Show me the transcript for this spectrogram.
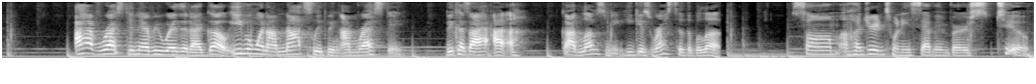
I have rest in everywhere that I go. Even when I'm not sleeping, I'm resting because I, I uh, God loves me. He gives rest to the beloved. Psalm 127, verse 2.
